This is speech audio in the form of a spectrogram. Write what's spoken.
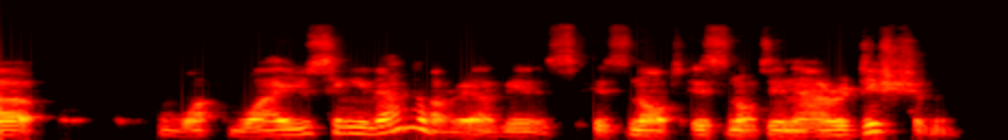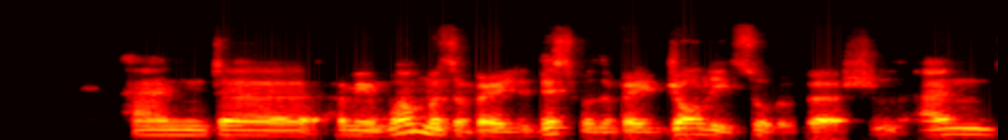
uh, wh- why are you singing that aria? I mean, it's it's not it's not in our edition." And uh, I mean, one was a very this was a very jolly sort of version, and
